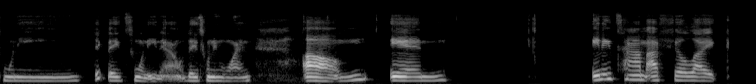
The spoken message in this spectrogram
twenty, I think day twenty now, day twenty one, um, and anytime I feel like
